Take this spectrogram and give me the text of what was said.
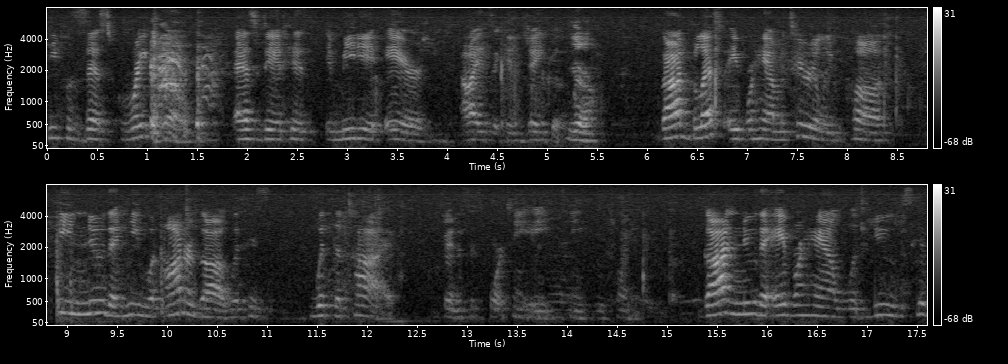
He possessed great wealth, as did his immediate heirs, Isaac and Jacob. Yeah, God blessed Abraham materially because he knew that he would honor God with his with the tithe. Genesis 14, 18 through 20. God knew that Abraham would use his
